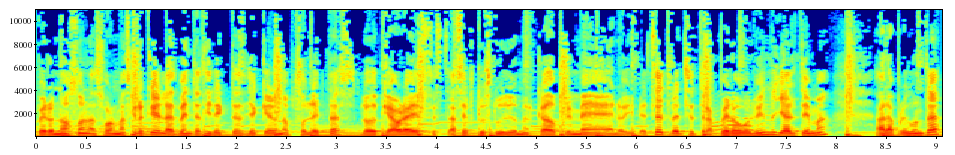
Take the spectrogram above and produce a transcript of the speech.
pero no son las formas. Creo que las ventas directas ya quedaron obsoletas, lo que ahora es hacer tu estudio de mercado primero, y etcétera, etcétera. Pero volviendo ya al tema, a la pregunta,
